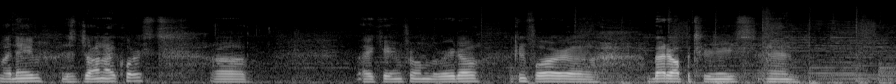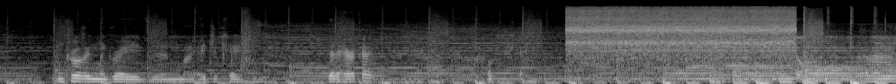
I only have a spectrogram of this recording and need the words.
My name is John Eichhorst. Uh, I came from Laredo looking for uh, better opportunities and improving my grades and my education. Get a haircut? Uh,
